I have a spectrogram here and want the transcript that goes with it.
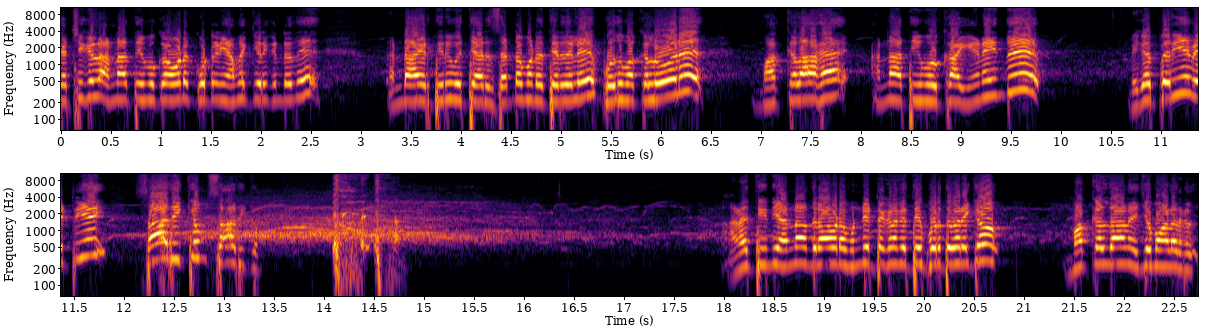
கட்சிகள் அண்ணா திமுகவோட கூட்டணி அமைக்க இருக்கின்றது. ரெண்டாயிரத்தி இருபத்தி ஆறு சட்டமன்ற தேர்தலில் பொதுமக்களோடு மக்களாக அண்ணா திமுக இணைந்து மிகப்பெரிய வெற்றியை சாதிக்கும் சாதிக்கும். அனைத்து இந்திய அண்ணா திராவிட முன்னேற்ற கழகத்தை பொறுத்த வரைக்கும் மக்கள் தான் எஜமானர்கள்.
